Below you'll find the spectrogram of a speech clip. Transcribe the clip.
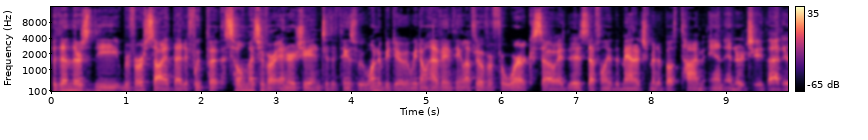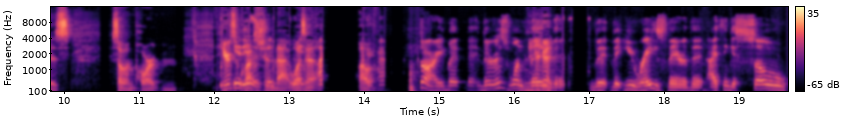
But then there's the reverse side that if we put so much of our energy into the things we want to be doing, we don't have anything left over for work. So it is definitely the management of both time and energy that is so important. Here's a question that wasn't. I, oh, I, sorry, but there is one thing that, that that you raised there that I think is so.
